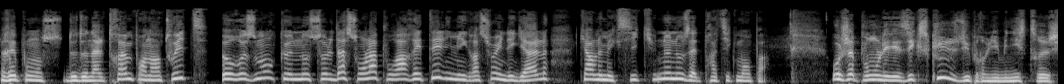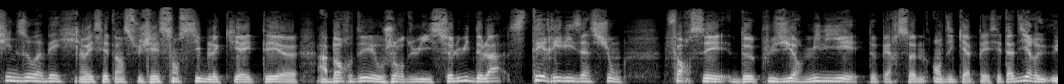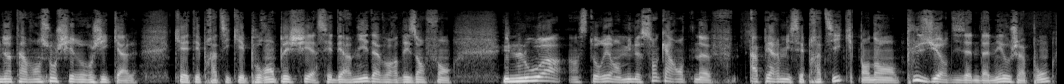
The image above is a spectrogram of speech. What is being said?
Réponse de Donald Trump en un tweet. Heureusement que nos soldats sont là pour arrêter l'immigration illégale, car le Mexique ne nous aide pratiquement pas. Au Japon, les excuses du Premier ministre Shinzo Abe. Oui, c'est un sujet sensible qui a été euh, abordé aujourd'hui, celui de la stérilisation forcée de plusieurs milliers de personnes handicapées, c'est-à-dire une intervention chirurgicale qui a été pratiquée pour empêcher à ces derniers d'avoir des enfants. Une loi instaurée en 1949 a permis ces pratiques pendant plusieurs dizaines d'années au Japon.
